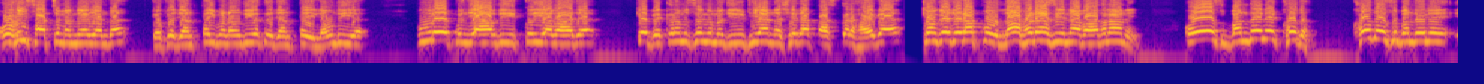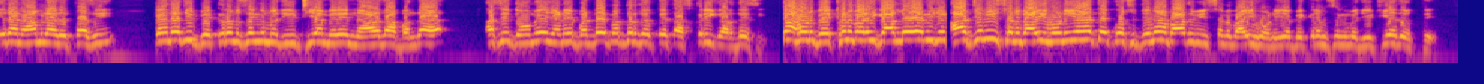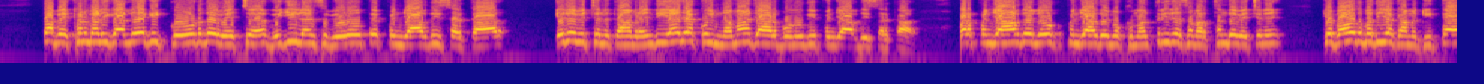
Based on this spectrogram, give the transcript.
ਉਹੀ ਸੱਚ ਮੰਨਿਆ ਜਾਂਦਾ, ਕਿਉਂਕਿ ਜਨਤਾ ਹੀ ਬਣਾਉਂਦੀ ਹੈ ਤੇ ਜਨਤਾ ਹੀ ਲਾਉਂਦੀ ਹੈ। ਪੂਰੇ ਪੰਜਾਬ ਦੀ ਇੱਕੋ ਹੀ ਆਵਾਜ਼ ਹੈ ਕਿ ਵਿਕਰਮ ਸਿੰਘ ਮਜੀਠੀਆ ਨਸ਼ੇ ਦਾ ਤਸਕਰ ਹੈਗਾ, ਕਿਉਂਕਿ ਜਿਹੜਾ ਭੋਲਾ ਫੜਿਆ ਸੀ ਇਹਨਾਂ ਬਾਦਲਾਂ ਨੇ, ਉਸ ਬੰਦੇ ਨੇ ਖੁਦ ਖੁਦ ਉਸ ਬੰਦੇ ਨੇ ਇਹਦਾ ਨਾਮ ਲੈ ਦਿੱਤਾ ਸੀ। ਕਹਿੰਦਾ ਜੀ, ਵਿਕਰਮ ਸਿੰਘ ਮਜੀਠੀਆ ਮੇਰੇ ਨਾਲ ਦਾ ਬੰਦਾ ਅਸੀਂ ਦੋਵੇਂ ਜਣੇ ਵੱਡੇ ਪੱਧਰ ਦੇ ਉੱਤੇ ਤਸਕਰੀ ਕਰਦੇ ਸੀ। ਤਾਂ ਹੁਣ ਵੇਖਣ ਵਾਲੀ ਗੱਲ ਇਹ ਹੈ ਵੀ ਅੱਜ ਵੀ ਸੁਣਵਾਈ ਹੋਣੀ ਹੈ ਤੇ ਕੁਝ ਦਿਨਾਂ ਬਾਅਦ ਵੀ ਸੁਣਵਾਈ ਹੋਣੀ ਹੈ ਵਿਕਰਮ ਸਿੰਘ ਮਜੀਠੀਆ ਦੇ ਉੱਤੇ। ਤਾਂ ਵੇਖਣ ਵਾਲੀ ਗੱਲ ਇਹ ਕਿ ਕੋਰਟ ਦੇ ਵਿੱਚ ਵਿਜੀਲੈਂਸ ਬਿਊਰੋ ਤੇ ਪੰਜਾਬ ਦੀ ਸਰਕਾਰ ਇਹਦੇ ਵਿੱਚ ਨਕਾਮ ਰਹਿੰਦੀ ਹੈ ਜਾਂ ਕੋਈ ਨਵਾਂ ਜਾਲ ਬੁਣੂਗੀ ਪੰਜਾਬ ਦੀ ਸਰਕਾਰ। ਪਰ ਪੰਜਾਬ ਦੇ ਲੋਕ, ਪੰਜਾਬ ਦੇ ਮੁੱਖ ਮੰਤਰੀ ਦੇ ਸਮਰਥਨ ਦੇ ਵਿੱਚ ਨੇ ਕਿ ਬਹੁਤ ਵਧੀਆ ਕੰਮ ਕੀਤਾ।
